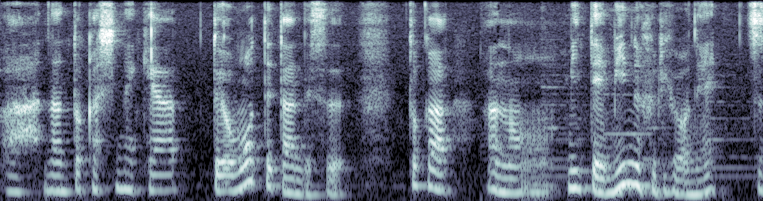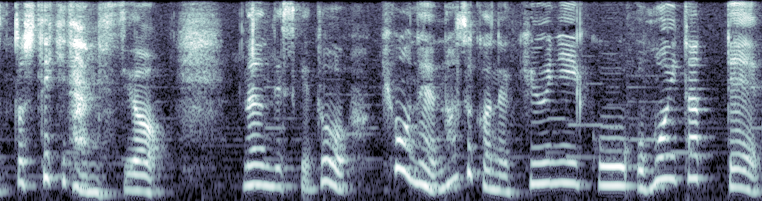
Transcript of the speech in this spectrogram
あなんとかしなきゃって思ってたんです。とかあの見て見ぬふりをねずっとしてきたんですよ。なんですけど今日ねなぜかね急にこう思い立って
